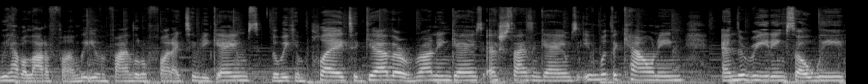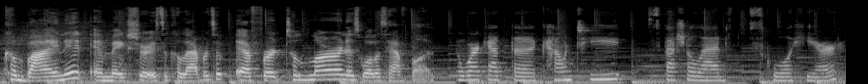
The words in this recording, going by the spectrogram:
We have a lot of fun. We even find little fun activity games that we can play together, running games, exercising games, even with the counting and the reading. So we combine it and make sure it's a collaborative effort to learn as well as have fun. I work at the county special ed school here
